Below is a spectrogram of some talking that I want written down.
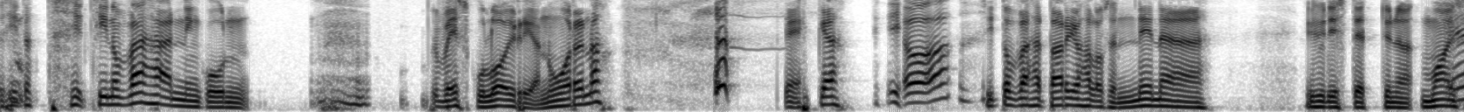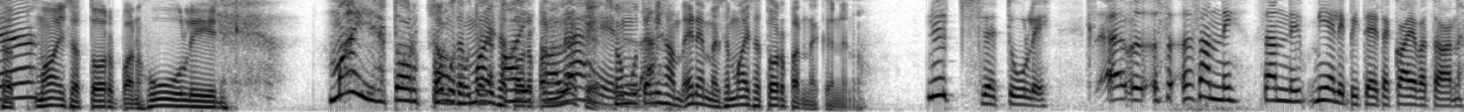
Siitä, si, siinä on vähän niin kuin Vesku Loiria nuorena. Ehkä. Joo. Sitten on vähän Tarja Halosen nenää yhdistettynä Maisa, Ää. Maisa Torpan huuliin. Maisa Torppa Se on muuten Maisa Torpan näkö. Se on muuten ihan enemmän se Maisa Torpan näköinen on. Nyt se tuli. Äh, Sanni, Sanni, mielipiteitä kaivataan.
